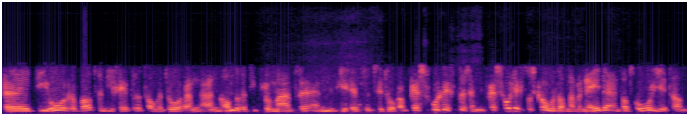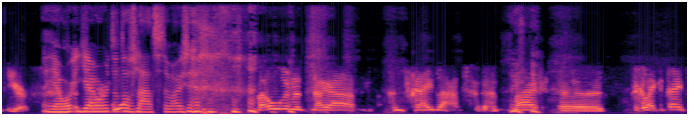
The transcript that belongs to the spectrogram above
uh, die horen wat en die geven het dan weer door aan, aan, andere diplomaten. En die geven het weer door aan persvoorlichters. En die persvoorlichters komen dan naar beneden en dat hoor je dan hier. En jij, hoor, jij hoort het als laatste, wou je zeggen. Wij horen het, nou ja, vrij laat. maar uh, tegelijkertijd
